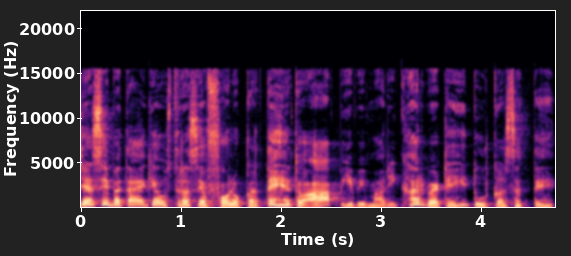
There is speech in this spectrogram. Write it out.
जैसे बताया गया उस तरह से आप फॉलो करते हैं तो आप ये बीमारी घर बैठे ही दूर कर सकते हैं।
